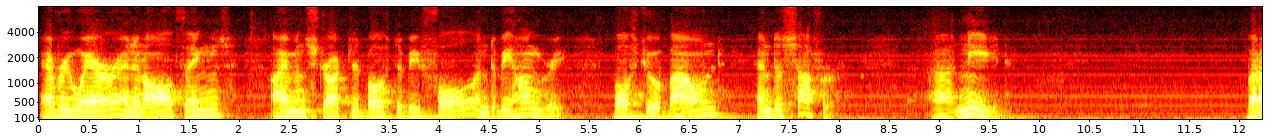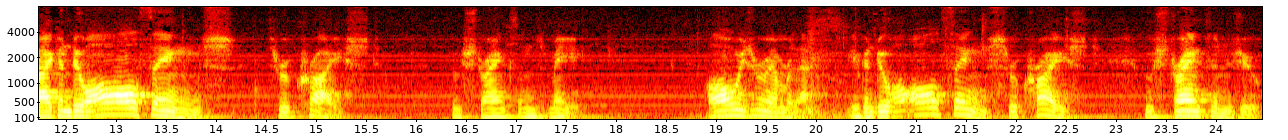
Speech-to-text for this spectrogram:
Everywhere and in all things I am instructed both to be full and to be hungry, both to abound and to suffer uh, need. But I can do all things through Christ who strengthens me. Always remember that. You can do all things through Christ who strengthens you.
